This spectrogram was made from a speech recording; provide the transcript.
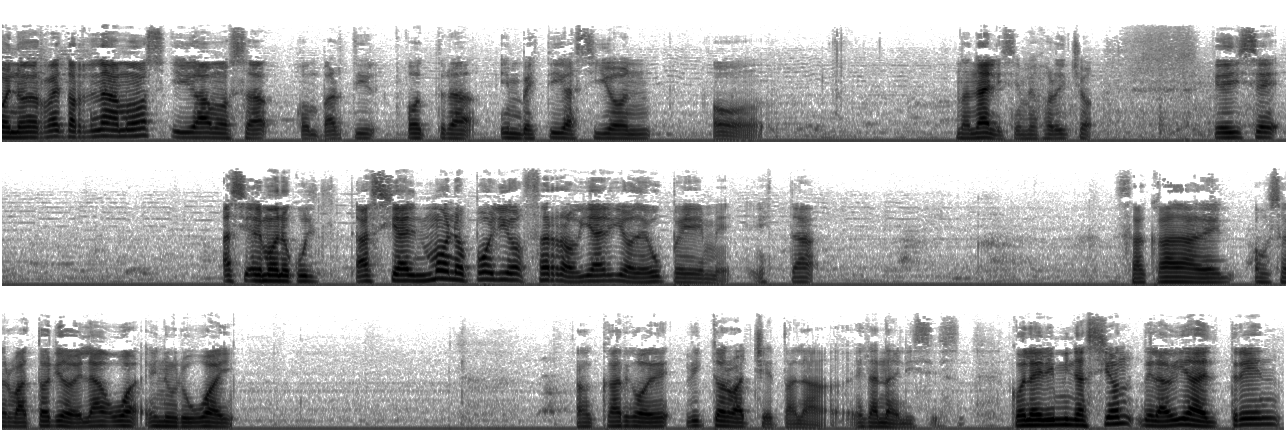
Bueno, retornamos y vamos a compartir otra investigación o un análisis, mejor dicho, que dice hacia el, hacia el monopolio ferroviario de UPM. Está sacada del Observatorio del Agua en Uruguay. A cargo de Víctor Bacheta, la, el análisis. Con la eliminación de la vía del tren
